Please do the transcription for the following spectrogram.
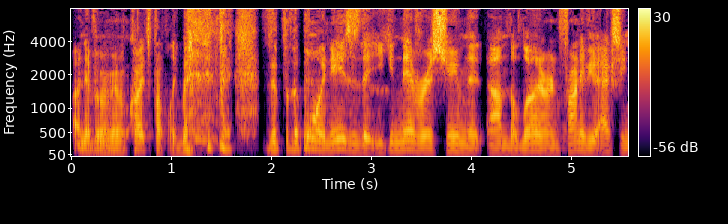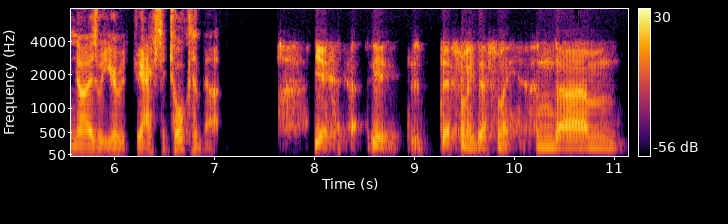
I never remember quotes properly. But the, the point is, is that you can never assume that um, the learner in front of you actually knows what you're, you're actually talking about. Yeah, yeah, definitely, definitely, and um,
